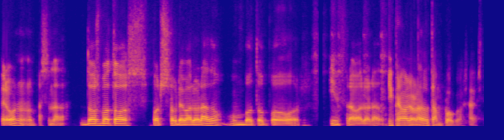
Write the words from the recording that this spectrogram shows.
Pero bueno, no pasa nada. Dos votos por sobrevalorado, un voto por infravalorado. Infravalorado tampoco, ¿sabes?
